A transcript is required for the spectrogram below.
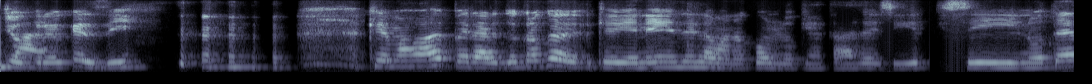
Yo creo que sí. ¿Qué más vas a esperar? Yo creo que, que, viene de la mano con lo que acabas de decir. Si no te,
